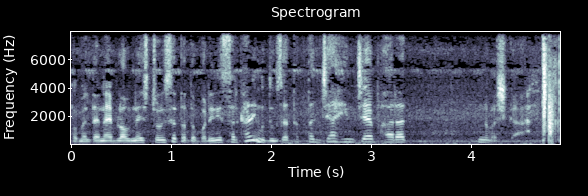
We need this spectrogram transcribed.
तो मिलते हैं नए ब्लॉग नए स्टोरी से तो, तो बड़ी सरकारी मुद्दों से। तब तक जय हिंद जय भारत। नमस्कार।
